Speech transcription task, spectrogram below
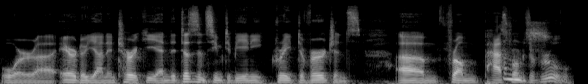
or uh, Erdogan in Turkey and it doesn't seem to be any great divergence um, from past and, forms of rule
